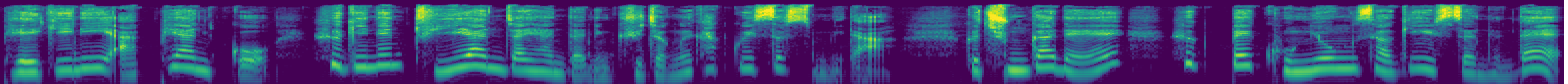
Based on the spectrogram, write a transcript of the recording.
백인이 앞에 앉고 흑인은 뒤에 앉아야 한다는 규정을 갖고 있었습니다. 그 중간에 흑백 공용석이 있었는데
